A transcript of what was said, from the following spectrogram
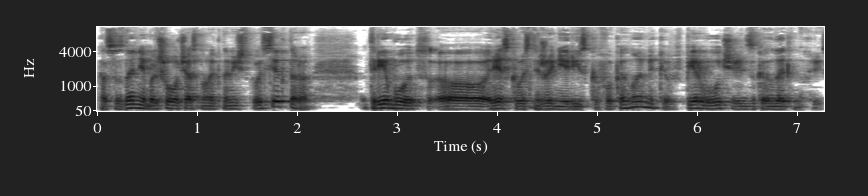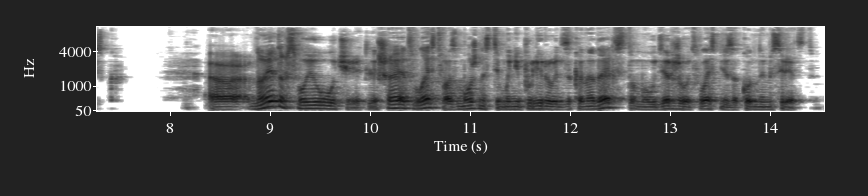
А создание большого частного экономического сектора требует э, резкого снижения рисков в экономике, в первую очередь законодательных рисков. А, но это, в свою очередь, лишает власть возможности манипулировать законодательством и удерживать власть незаконными средствами.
